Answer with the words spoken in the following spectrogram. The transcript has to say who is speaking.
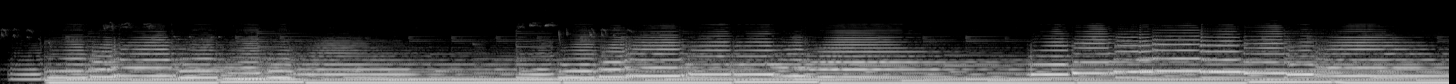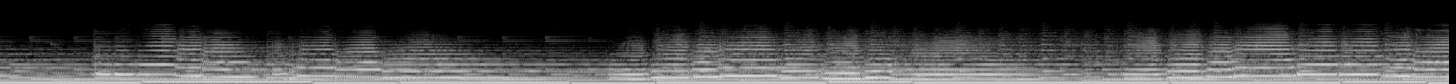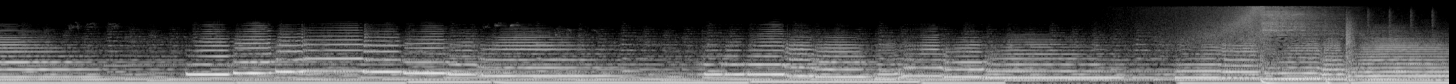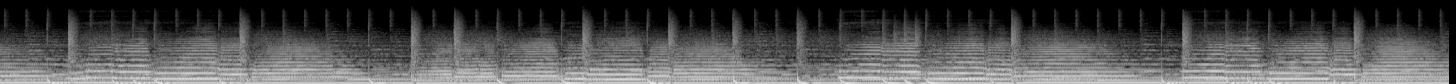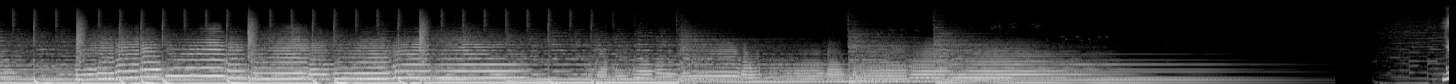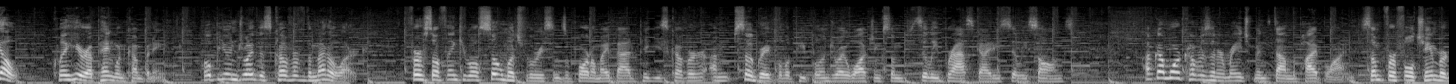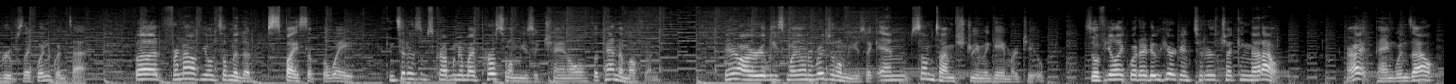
Speaker 1: Mm-hmm. Yo, Clay here at Penguin Company. Hope you enjoyed this cover of the Meadowlark. First off, thank you all so much for the recent support on my Bad Piggies cover. I'm so grateful that people enjoy watching some silly brass guy silly songs. I've got more covers and arrangements down the pipeline, some for full chamber groups like Wind Quintet. But for now, if you want something to spice up the wait, consider subscribing to my personal music channel, The Panda Muffin. There I release my own original music and sometimes stream a game or two. So if you like what I do here, consider checking that out. Alright, penguins out.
